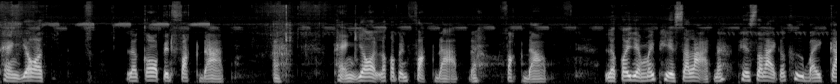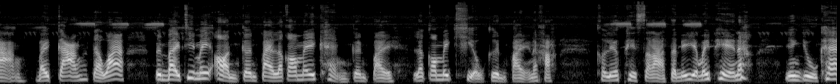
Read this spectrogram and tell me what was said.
แทงยอดแล้วก็เป็นฝักดาบอะแทงยอดแล้วก็เป็นฝักดาบนะฝักดาบ แล้วก็ยังไม่เพสลาดนะเพสลาดก็คือใบกลาง ใบกลาง แต่ว่าเป็นใบที่ไม่อ่อนเกินไป แล้วก็ไม่แข็งเกินไป แล้วก็ไม่เขียวเกินไปนะคะเขาเรียกเพสลาดแต่นี่ยังไม่เพนะยังอยู่แค่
